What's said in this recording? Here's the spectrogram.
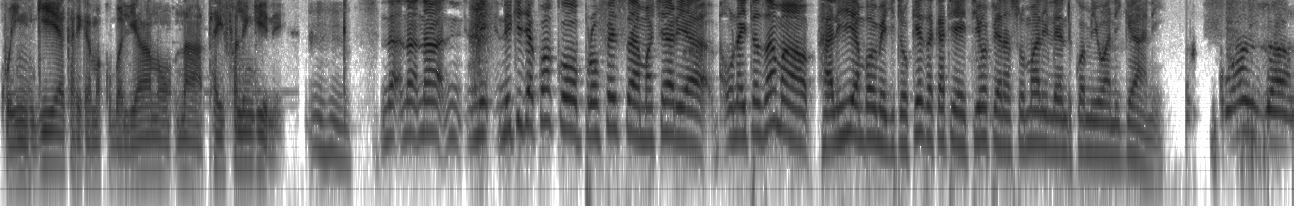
kuingia katika makubaliano na taifa lingine. Mm-hmm. Na, na, na nikija ni kwako Profesa Macharia, unaitazama hali hii ambayo imejitokeza kati ya Ethiopia na Somaliland kwa miwani gani? Kwanza,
